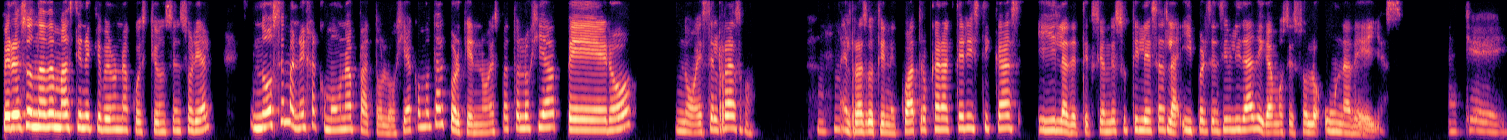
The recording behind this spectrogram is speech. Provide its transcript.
Pero eso nada más tiene que ver una cuestión sensorial. No se maneja como una patología como tal, porque no es patología, pero no es el rasgo. El rasgo tiene cuatro características y la detección de sutilezas, la hipersensibilidad, digamos, es solo una de ellas. Ok. Y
